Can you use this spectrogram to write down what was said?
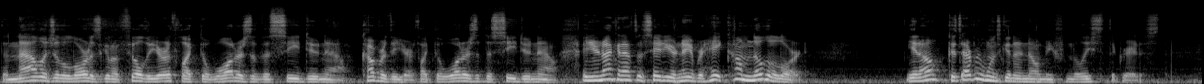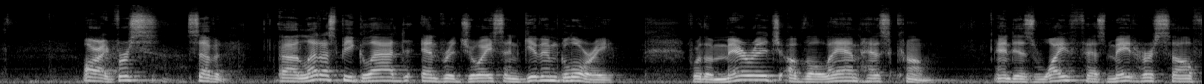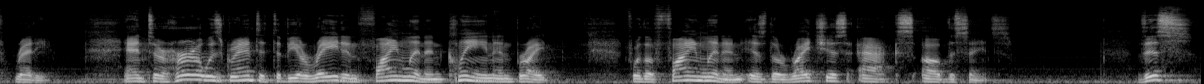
the knowledge of the Lord is going to fill the earth like the waters of the sea do now, cover the earth like the waters of the sea do now. And you're not going to have to say to your neighbor, Hey, come know the Lord. You know, because everyone's going to know me from the least to the greatest. All right, verse 7. Uh, Let us be glad and rejoice and give him glory, for the marriage of the Lamb has come, and his wife has made herself ready. And to her it was granted to be arrayed in fine linen, clean and bright, for the fine linen is the righteous acts of the saints. This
